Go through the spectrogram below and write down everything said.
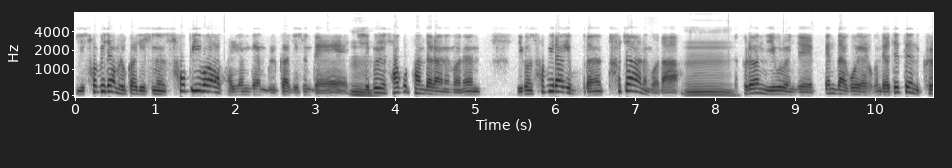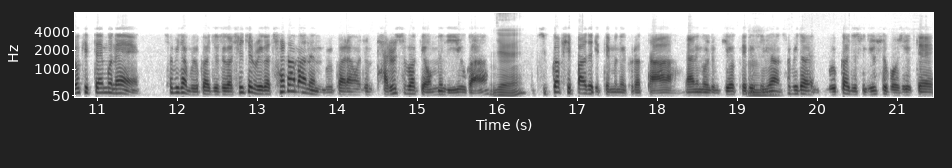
이 소비자 물가 지수는 소비와 관련된 물가 지수인데 음. 집을 사고 판다라는 거는 이건 소비라기보다는 투자하는 거다. 음. 그런 이유로 이제 뺀다고 해요. 근데 어쨌든 그렇기 때문에 소비자 물가 지수가 실제로 우리가 체감하는 물가랑은 좀 다를 수밖에 없는 이유가 예. 집값이 빠졌기 때문에 그렇다라는 걸 좀 기억해 음. 두시면 소비자 물가 지수 뉴스 보실 때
